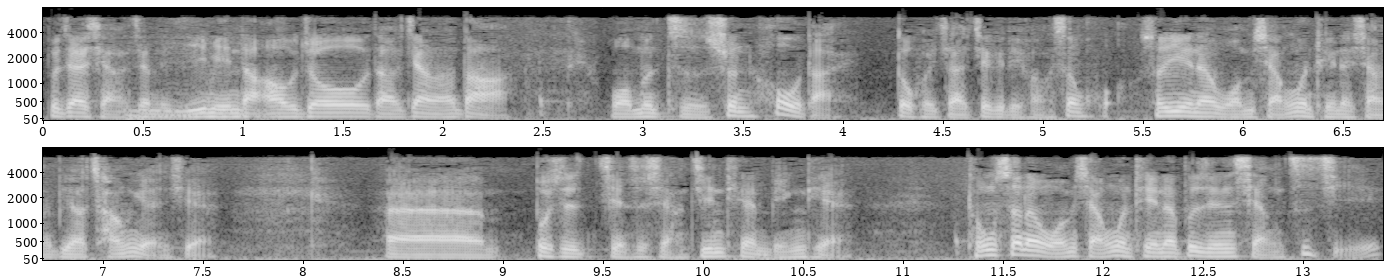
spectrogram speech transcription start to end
不再想这么移民到澳洲到加拿大，我们子孙后代都会在这个地方生活，所以呢，我们想问题呢想的比较长远些。呃，不是仅是想今天、明天，同时呢，我们想问题呢，不仅想自己，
